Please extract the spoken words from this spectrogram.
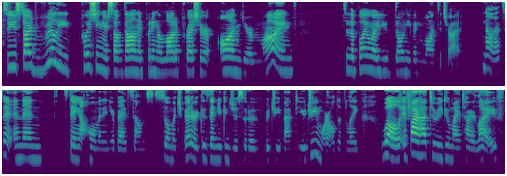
so you start really pushing yourself down and putting a lot of pressure on your mind to the point where you don't even want to try No, that's it. And then staying at home and in your bed sounds so much better because then you can just sort of retreat back to your dream world of like, well, if I had to redo my entire life,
